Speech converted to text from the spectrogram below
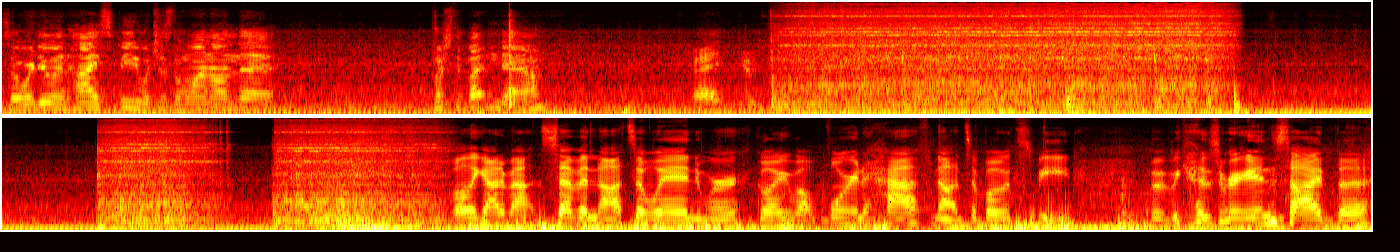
So we're doing high speed, which is the one on the push the button down. Right? Well, We've only got about seven knots of wind, and we're going about four and a half knots of boat speed. But because we're inside the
